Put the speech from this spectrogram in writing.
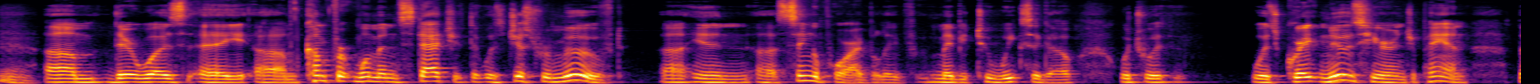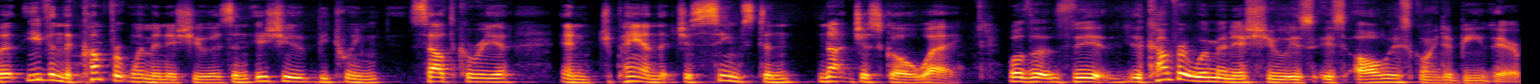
Mm. Um, there was a um, comfort woman statute that was just removed uh, in uh, Singapore, I believe, maybe two weeks ago, which was, was great news here in Japan. But even the comfort women issue is an issue between South Korea and Japan that just seems to not just go away. Well, the, the, the, comfort women issue is, is always going to be there,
